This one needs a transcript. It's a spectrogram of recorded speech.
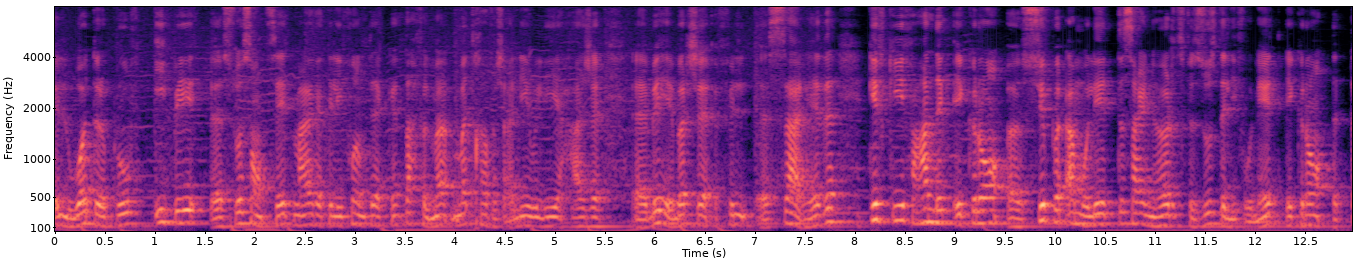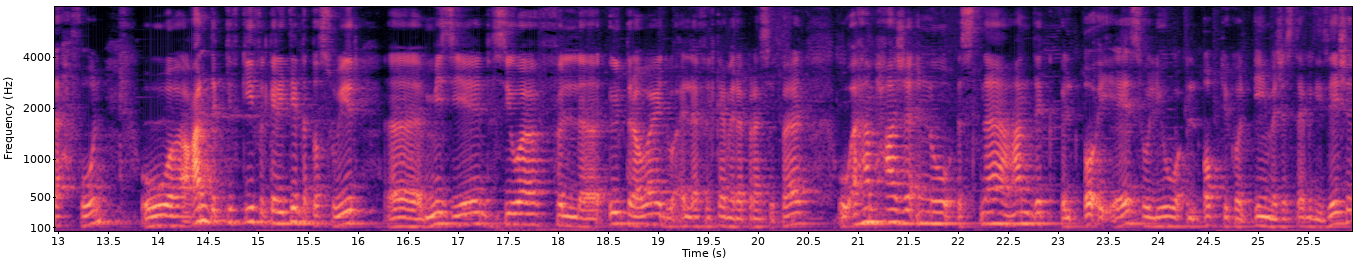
ال waterproof IP67 معناتها التليفون بتاعك. كان في الماء ما تخافش عليه واللي هي حاجة آه، باهية برشا في السعر هذا. كيف كيف؟ عندك écran Super AMOLED 90 هرتز في الزوز تليفونات. écran التحفون وعندك كيف كيف ال qualité بتاع التصوير آه، مزيان سواء في ال ultra wide وإلا في الكاميرا principale وأهم حاجة إنه استثناء عندك ال OIS واللي هو ال optical image stabilization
